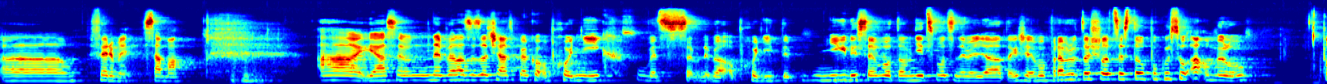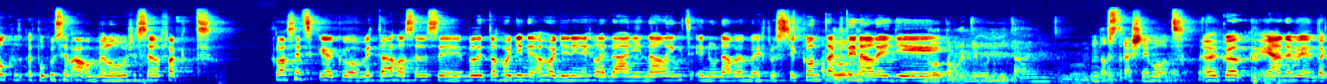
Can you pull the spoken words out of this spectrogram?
uh, firmy sama. A já jsem nebyla ze začátku jako obchodník, vůbec jsem nebyla obchodní typ, nikdy jsem o tom nic moc nevěděla, takže opravdu to šlo cestou pokusu a omylu. Pokus, pokusem a omylu, že jsem fakt klasicky jako vytáhla jsem si, byly to hodiny a hodiny hledání na LinkedInu, na webech, prostě kontakty tam, na lidi. Bylo tam hodně odmítání? Nebo... No strašně moc. Jako, já nevím, tak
